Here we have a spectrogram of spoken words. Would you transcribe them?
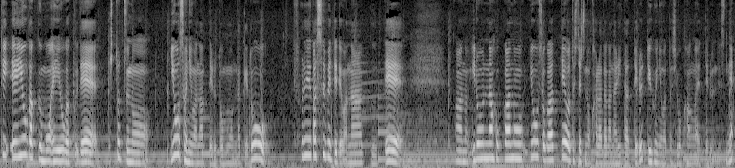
で栄養学も栄養学で一つの要素にはなってると思うんだけどそれが全てではなくてあのいろんな他の要素があって私たちの体が成り立ってるっていうふうに私は考えてるんですね。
